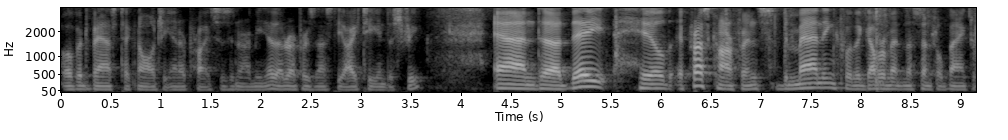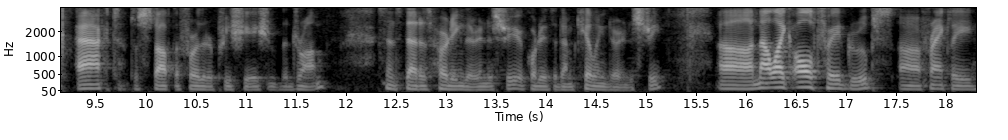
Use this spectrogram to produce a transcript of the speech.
of Advanced Technology Enterprises in Armenia that represents the IT industry. And uh, they held a press conference demanding for the government and the central bank to act to stop the further appreciation of the dram, since that is hurting their industry, according to them, killing their industry. Uh, now, like all trade groups, uh, frankly,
